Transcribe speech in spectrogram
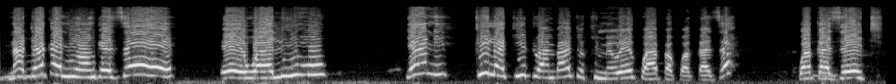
nataka niongezee e, walimu, yani kila kitu ambacho kimewekwa hapa kwa kaze, kwa gazeti.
